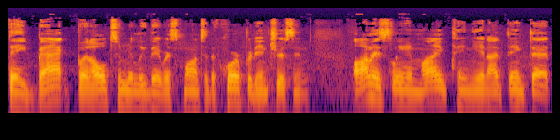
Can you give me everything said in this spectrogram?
they back, but ultimately they respond to the corporate interests. And honestly, in my opinion, I think that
